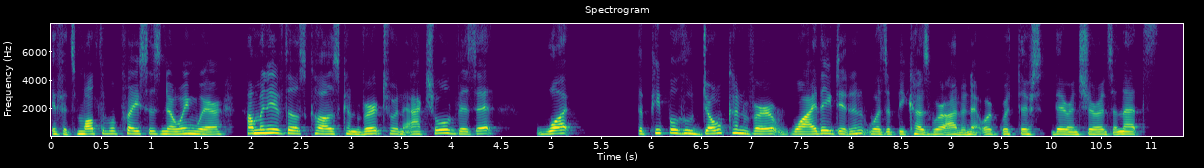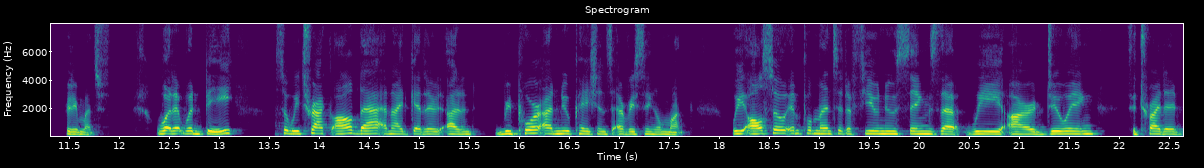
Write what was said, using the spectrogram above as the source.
if it's multiple places knowing where how many of those calls convert to an actual visit what the people who don't convert why they didn't was it because we're out of network with their, their insurance? And that's pretty much what it would be. So we track all that and i'd get a, a report on new patients every single month. We also implemented a few new things that we are doing to try to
